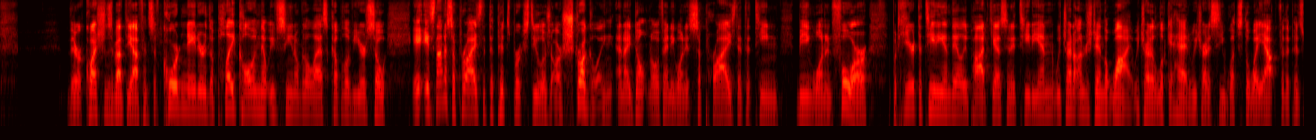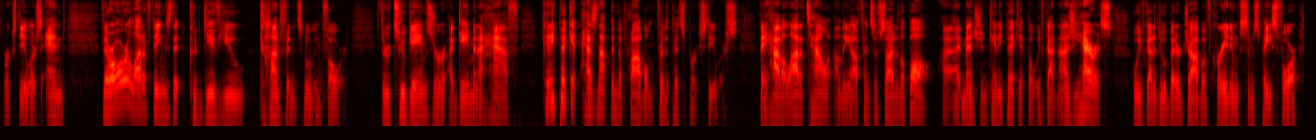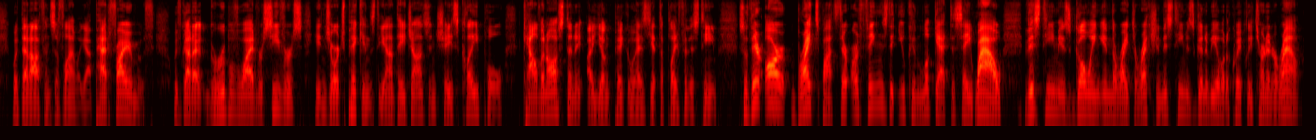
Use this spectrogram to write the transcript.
There are questions about the offensive coordinator, the play calling that we've seen over the last couple of years. So it's not a surprise that the Pittsburgh Steelers are struggling, and I don't know if anyone is surprised at the team being one and four. But here at the TDN Daily Podcast and at TDN, we try to understand the why. We try to look ahead. We try to see what's the way out for the Pittsburgh Steelers, and there are a lot of things that could give you confidence moving forward. Through two games or a game and a half, Kenny Pickett has not been the problem for the Pittsburgh Steelers. They have a lot of talent on the offensive side of the ball. I mentioned Kenny Pickett, but we've got Najee Harris, who we've got to do a better job of creating some space for with that offensive line. We got Pat Freiermuth. We've got a group of wide receivers in George Pickens, Diontae Johnson, Chase Claypool, Calvin Austin, a young pick who has yet to play for this team. So there are bright spots. There are things that you can look at to say, wow, this team is going in the right direction. This team is going to be able to quickly turn it around.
